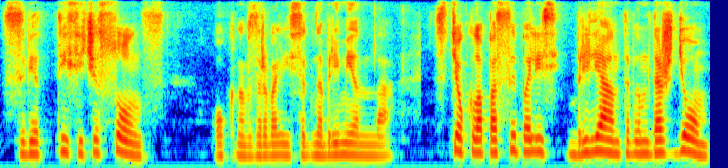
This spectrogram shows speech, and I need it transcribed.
свет тысячи солнц. Окна взорвались одновременно. Стекла посыпались бриллиантовым дождем.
